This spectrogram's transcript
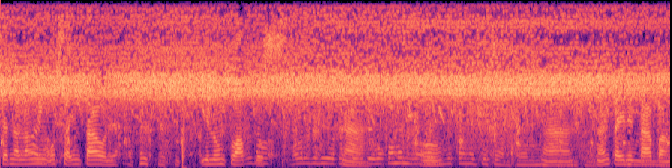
Siya na lang ning usa yung taon. Ilong tuapos. Na. Oh. Na, nantay ni tabang.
